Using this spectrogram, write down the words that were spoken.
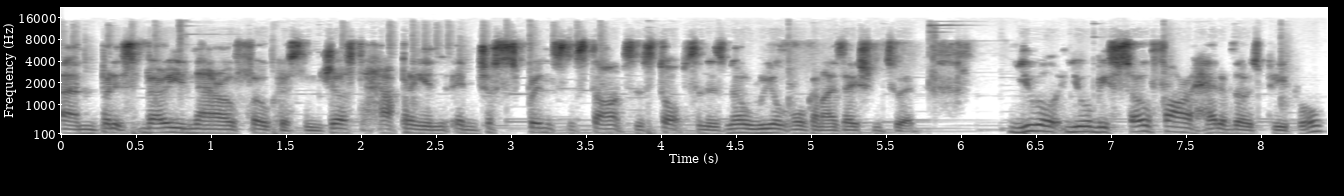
Um, but it's very narrow focused and just happening in, in just sprints and starts and stops, and there's no real organization to it. You will you will be so far ahead of those people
